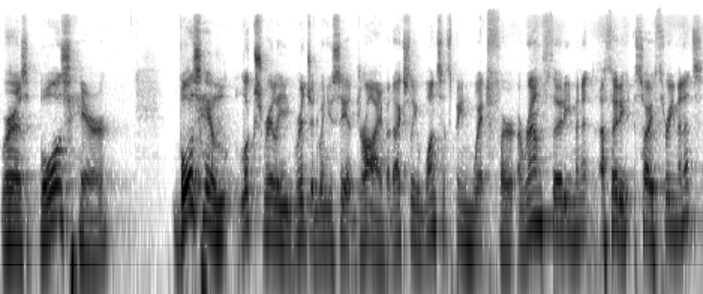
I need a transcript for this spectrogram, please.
Whereas boar's hair Boar's hair looks really rigid when you see it dry, but actually once it's been wet for around 30 minutes, uh, 30, sorry, three minutes,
